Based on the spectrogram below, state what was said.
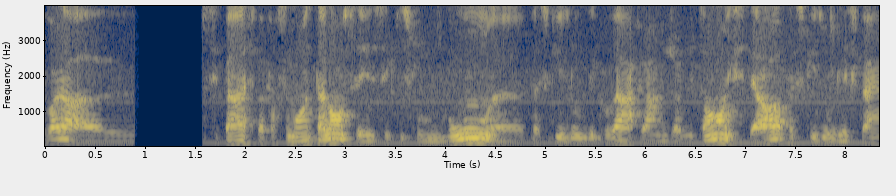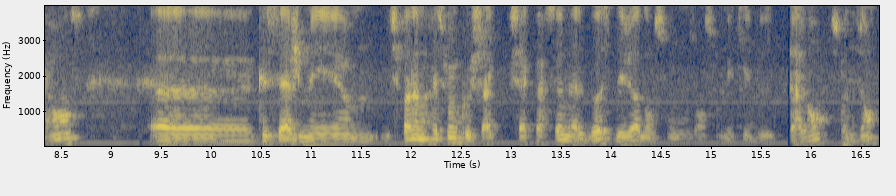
voilà, c'est pas c'est pas forcément un talent, c'est qu'ils sont bons parce qu'ils l'ont découvert à faire un job du temps, etc. Parce qu'ils ont de l'expérience. Euh, que sais-je, mais euh, j'ai pas l'impression que chaque, chaque personne, elle bosse déjà dans son, dans son métier de talent, soi-disant.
